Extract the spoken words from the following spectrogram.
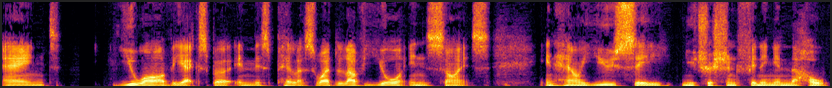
And you are the expert in this pillar. So I'd love your insights in how you see nutrition fitting in the whole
